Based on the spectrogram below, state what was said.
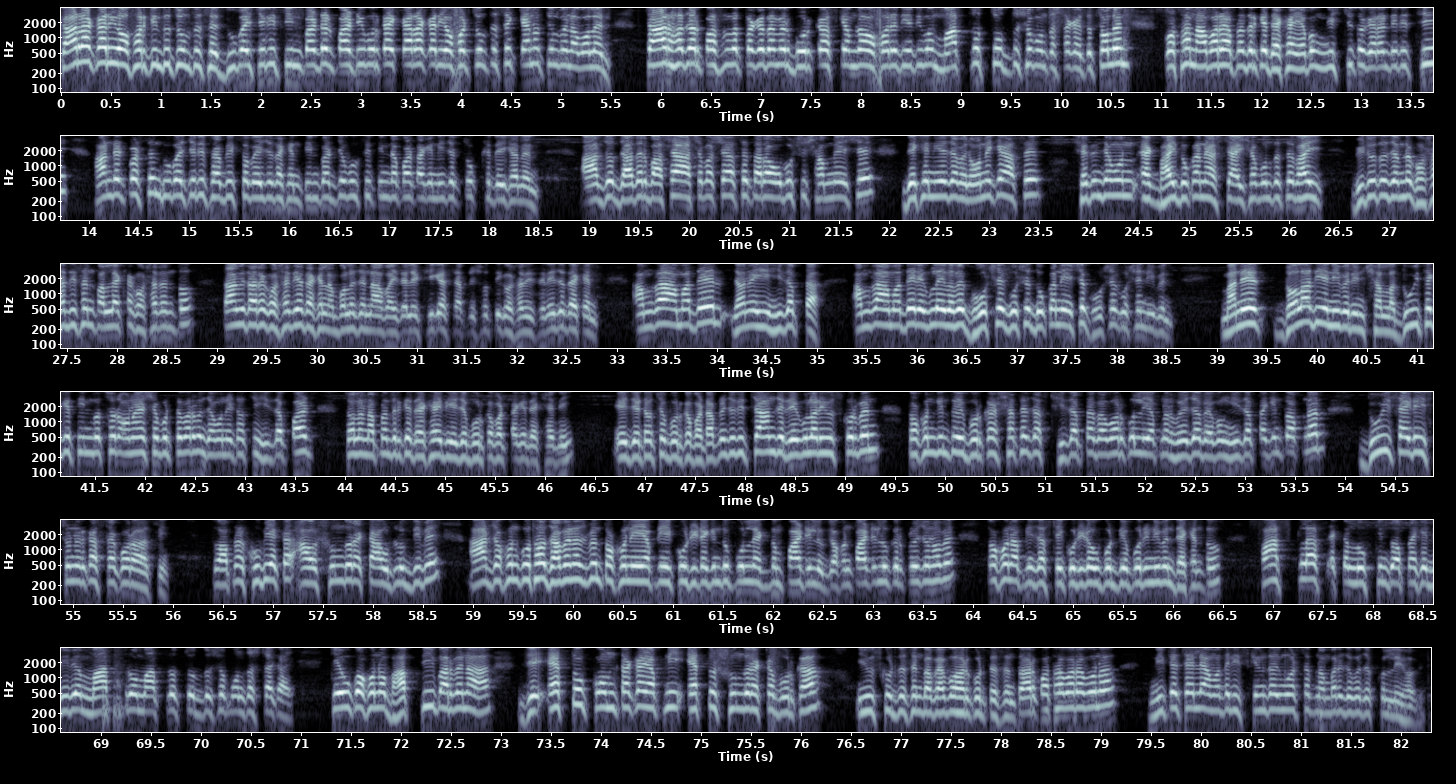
কারাকারি offer কিন্তু চলতেছে। Dubai cherry তিন পার্টের পার্টি বোরকায় কারাকারি অফার চলতেছে। কেন চলবে না বলেন? চার হাজার পাঁচ হাজার টাকা দামের বোরকা আজকে আমরা অফারে দিয়ে দিব মাত্র চোদ্দশো পঞ্চাশ টাকায়। তো চলেন, কথা না বারে আপনাদেরকে দেখাই এবং নিশ্চিত গ্যারান্টি দিচ্ছি, hundred percent Dubai cherry fabrics হবে। এই যে দেখেন, তিন পার্ট যে বলছি, তিনটা পার্ট আগে নিজের চোখে দেখে নেন। আর যাদের বাসায় আশেপাশে আছে, তারা অবশ্যই সামনে এসে দেখে নিয়ে যাবেন। অনেকে আছে, সেদিন যেমন এক ভাই দোকানে আসছে, আইসা বলতেছে, ভাই, ভিডিওতে যেমন ঘষা দিয়েছেন, পারলে একটা ঘষা দেন তো। তা আমি তারে ঘষা দিয়ে দেখালাম। বলে যে, না ভাই, তাহলে ঠিক আছে, আপনি সত্যি ঘষা দিয়েছেন। এই যে দেখেন, আমরা আমাদের, জানেন এই হিজাবটা, আমরা আমাদের এগুলো এইভাবে ঘষে ঘষে দোকানে এসে ঘষে ঘষে নিবেন। মানে ডলা দিয়ে নিবেন, ইনশাল্লাহ। দুই থেকে তিন বছর অনায়াসে পড়তে পারবেন। যেমন এটা হচ্ছে হিজাব পার্ট। চলেন আপনাদেরকে দেখাই দিই যে বোরকা পাটটাকে দেখাই দিই। এই যেটা হচ্ছে বোরকা পাট। আপনি যদি চান যে রেগুলার ইউজ করবেন, তখন কিন্তু এই বোরকার সাথে জাস্ট হিজাবটা ব্যবহার করলেই আপনার হয়ে যাবে এবং হিজাবটা কিন্তু আপনার দুই সাইডে স্টোনের কাজটা করা আছে। তো আপনার খুবই একটা সুন্দর একটা আউটলুক দিবে। আর যখন কোথাও যাবেন আসবেন, তখন এই আপনি এই কোটিটা কিন্তু পরলে একদম পার্টি লুক যখন পার্টি লুকের প্রয়োজন হবে, তখন আপনি জাস্ট এই কোটিটা উপর দিয়ে পরে নেবেন। দেখেন তো ফার্স্ট ক্লাস একটা লুক কিন্তু আপনাকে দিবে মাত্র মাত্র চোদ্দশো পঞ্চাশ টাকায়। কেউ কখনো ভাবতেই পারবে না যে এত কম টাকায় আপনি এত সুন্দর একটা বোরকা ইউজ করতেছেন বা ব্যবহার করতেছেন। তো আর কথা বাড়াবো না। নিতে চাইলে আমাদের স্ক্রিনে তো হোয়াটসঅ্যাপ নাম্বারে যোগাযোগ করলেই হবে।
